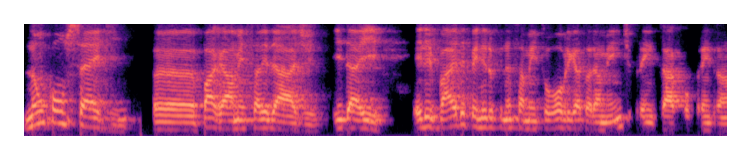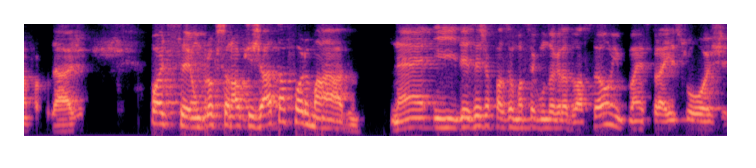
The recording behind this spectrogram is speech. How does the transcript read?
não consegue uh, pagar a mensalidade e daí ele vai depender do financiamento obrigatoriamente para entrar, entrar na faculdade. Pode ser um profissional que já está formado né, e deseja fazer uma segunda graduação, mas para isso hoje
